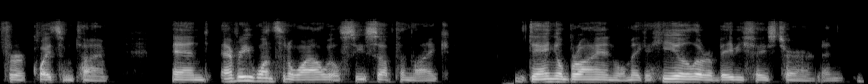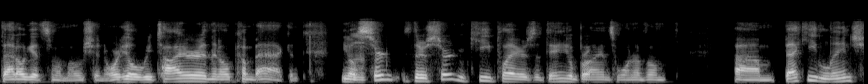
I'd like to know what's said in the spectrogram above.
for quite some time. And every once in a while, we'll see something like Daniel Bryan will make a heel or a babyface turn, and that'll get some emotion. Or he'll retire and then he'll come back. And you know, mm-hmm. certain there's certain key players. That Daniel Bryan's one of them. Um, Becky Lynch,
